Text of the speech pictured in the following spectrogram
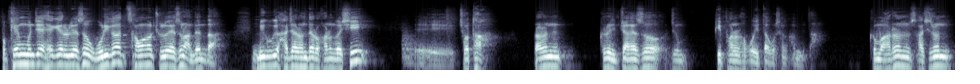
북핵 문제 해결을 위해서 우리가 상황을 주도해서는 안 된다. 미국이 하자는 대로 하는 것이 에, 좋다라는 그런 입장에서 지금 비판을 하고 있다고 생각합니다. 그 말은 사실은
